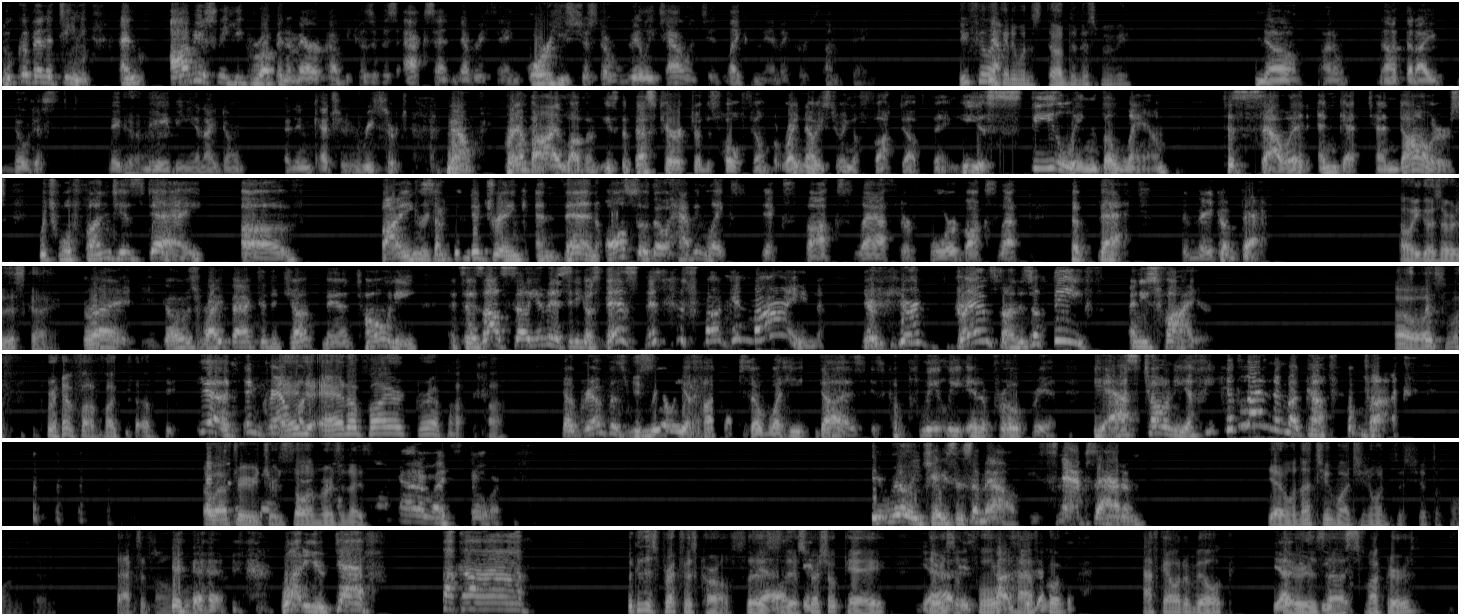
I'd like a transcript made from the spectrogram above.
Luca Venatini. And obviously, he grew up in America because of his accent and everything, or he's just a really talented, like, mimic or something. Do you feel like anyone's dubbed in this movie? No, I don't. Not that I noticed. Maybe, Yeah. maybe, and I don't. I didn't catch it in research. Now, Grandpa, I love him. He's the best character of this whole film. But right now, he's doing a fucked up thing. He is stealing the lamp to sell it and get ten dollars, which will fund his day of buying Drinking? something to drink, and then also though having like six bucks left or four bucks left to bet to make a bet. Oh, he goes over to this guy. Right. Goes right back to the junk man, Tony, and says, I'll sell you this. And he goes, This? This is fucking mine. Your your grandson is a thief. And he's fired. Oh, that's what Grandpa fucked up. Yeah, and grandpa And, and a fired Grandpa. now grandpa's You s- really a fuck up. So what he does is completely inappropriate. He asked Tony if he could lend him a couple bucks. Oh, after he returns stolen merchandise. out of my store. He really chases him out. He snaps at him. Yeah, well, not too much. You don't want the shit to fall on his head. Saxophone. what are you deaf? Fuck off! Look at this breakfast, Carl. So there's, Yeah, there's Special K. Yeah, there's a full half continental. half gallon of milk. Yeah, there's uh, Smuckers.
